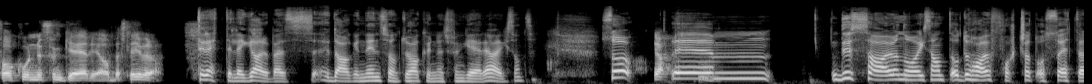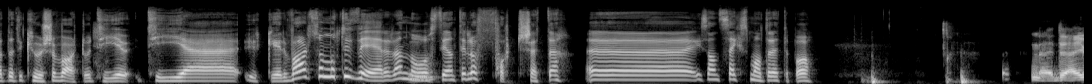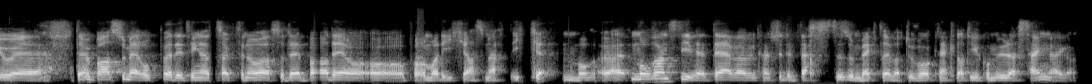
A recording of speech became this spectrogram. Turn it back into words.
for å kunne fungere i arbeidslivet. da tilrettelegge arbeidsdagen din sånn at du har kunnet fungere. Ja, ikke sant? Så ja. um, du sa jo nå, ikke sant, og du har jo fortsatt også etter at dette kurset varte i ti, ti uh, uker. Hva er det som motiverer deg nå. Stian, til å fortsette uh, ikke sant, seks måneder etterpå? Nei, det er jo, eh, det er jo bare å summere opp de tingene jeg har sagt til nå. altså Det er bare det å, å på en måte ikke ha smerte. ikke mor Morgenstivhet det er vel kanskje det verste som vektdriver, at du våkner. Jeg klarte ikke å komme ut av senga engang.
